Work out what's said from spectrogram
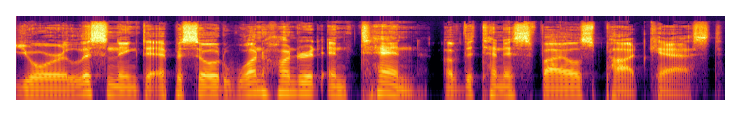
You're listening to episode 110 of the Tennis Files podcast.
